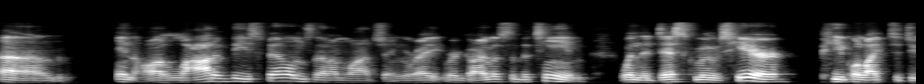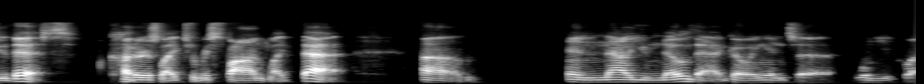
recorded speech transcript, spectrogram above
um in a lot of these films that I'm watching, right, regardless of the team, when the disc moves here, people like to do this. Cutters like to respond like that. Um, and now you know that going into when you play.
